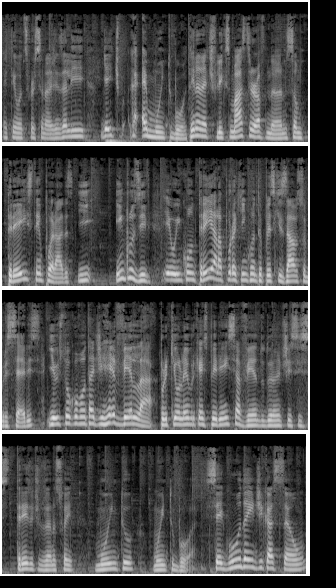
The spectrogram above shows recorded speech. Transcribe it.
Aí tem outros personagens ali. E aí, tipo, é muito boa. Tem na Netflix Master of None, são três temporadas e Inclusive, eu encontrei ela por aqui enquanto eu pesquisava sobre séries e eu estou com vontade de revê-la, porque eu lembro que a experiência vendo durante esses três últimos anos foi muito, muito boa. Segunda indicação,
